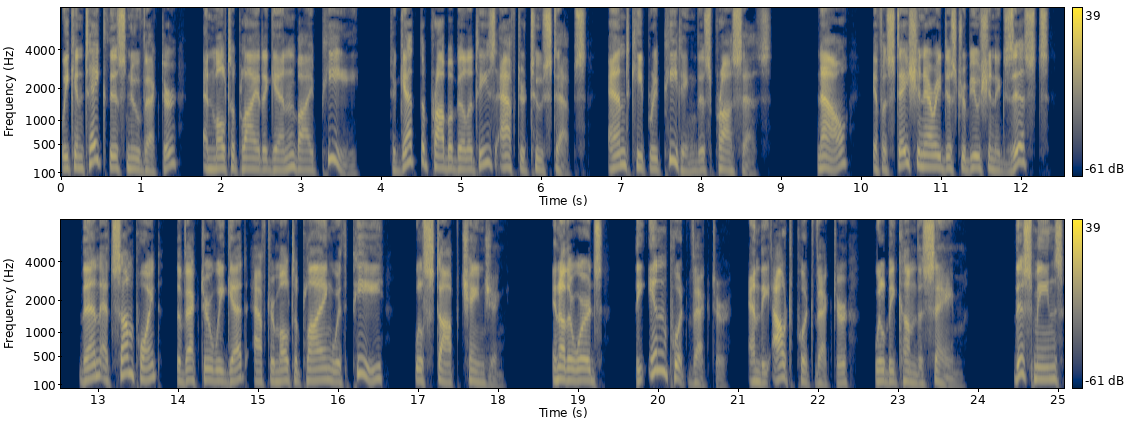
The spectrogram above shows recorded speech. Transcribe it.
We can take this new vector and multiply it again by p to get the probabilities after two steps, and keep repeating this process. Now, if a stationary distribution exists, then at some point the vector we get after multiplying with p will stop changing. In other words, the input vector and the output vector will become the same. This means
